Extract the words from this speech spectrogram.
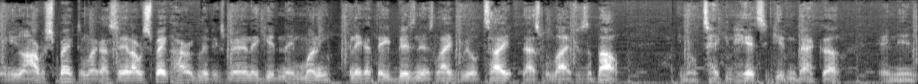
And, you know, I respect them. Like I said, I respect hieroglyphics, man. They getting their money and they got their business like real tight. That's what life is about. You know, taking hits and getting back up and then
